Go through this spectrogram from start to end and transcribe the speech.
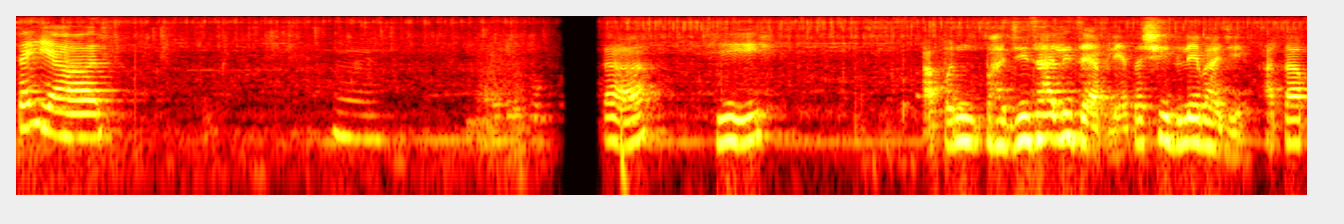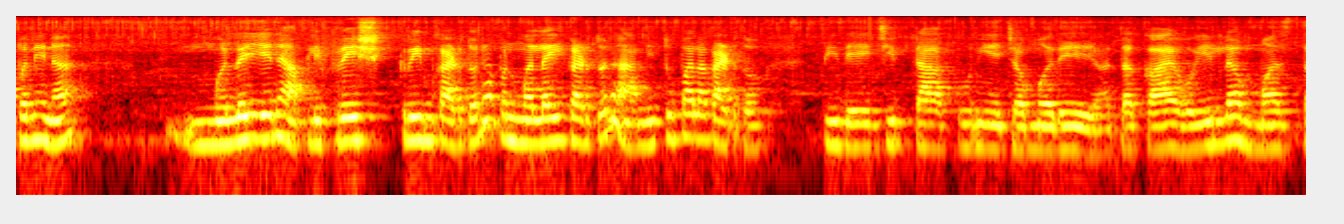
तयार. आता ही आपण भाजी झालीच आहे आपली. आता शिजले भाजी. आता आपण आहे ना मलाई आहे ना आपली फ्रेश क्रीम काढतो ना आपण मलाई काढतो ना आम्ही तुपाला काढतो. ती द्यायची टाकून याच्यामध्ये. आता काय होईल ना मस्त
